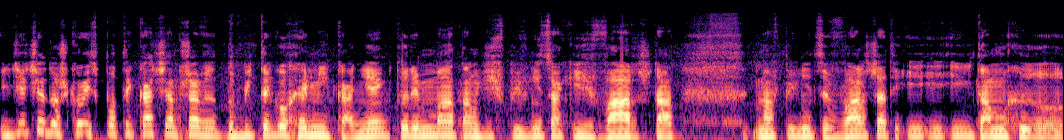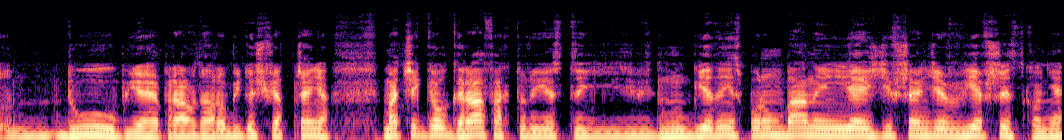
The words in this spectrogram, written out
idziecie do szkoły i spotykacie na przykład dobitego chemika, nie? który ma tam gdzieś w piwnicy jakiś warsztat, ma w piwnicy warsztat i, i, i tam dłubie, prawda, robi doświadczenia. Macie geografa, który jest jeden jest porąbany jeździ wszędzie, wie wszystko, nie?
